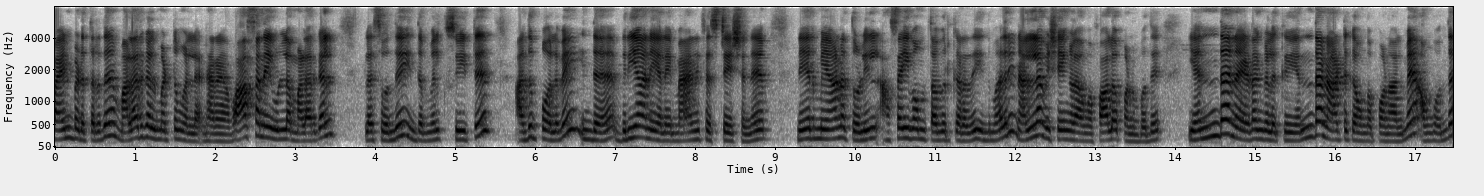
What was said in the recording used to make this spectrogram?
பயன்படுத்துறது மலர்கள் மட்டும் அல்ல நிறைய வாசனை உள்ள மலர்கள் ப்ளஸ் வந்து இந்த மில்க் ஸ்வீட்டு அது போலவே இந்த பிரியாணி இலை மேனிஃபெஸ்டேஷனு நேர்மையான தொழில் அசைவம் தவிர்க்கிறது. இந்த மாதிரி நல்ல விஷயங்களை அவங்க ஃபாலோ பண்ணும்போது எந்த இடங்களுக்கு எந்த நாட்டுக்கு அவங்க போனாலுமே அவங்க வந்து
